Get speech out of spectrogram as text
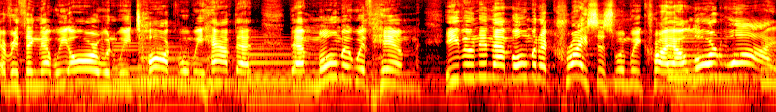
everything that we are when we talk, when we have that, that moment with Him, even in that moment of crisis when we cry out, Lord, why?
